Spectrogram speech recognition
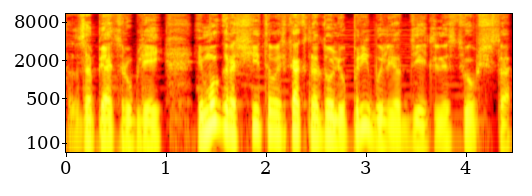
за 5 рублей и мог рассчитывать как на долю прибыли от деятельности общества,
